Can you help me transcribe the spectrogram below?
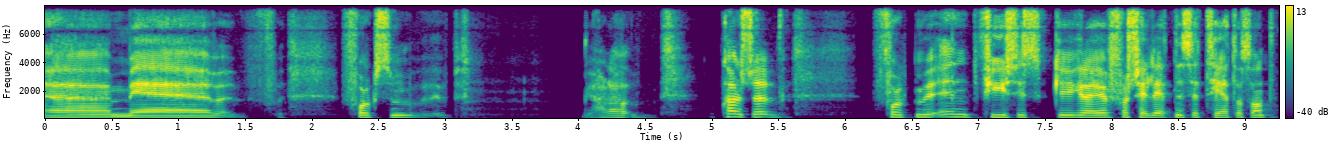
eh, med folk som Vi har da kanskje folk med en fysisk greie, forskjellig etnisitet og sånt.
